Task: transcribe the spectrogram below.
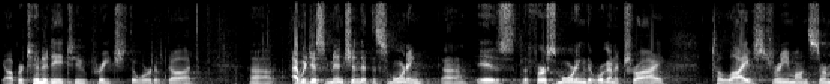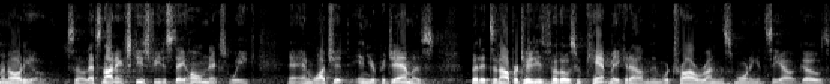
the opportunity to preach the Word of God. Uh, I would just mention that this morning uh, is the first morning that we're going to try to live stream on sermon audio. So that's not an excuse for you to stay home next week and watch it in your pajamas, but it's an opportunity for those who can't make it out. And then we're trial run this morning and see how it goes.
